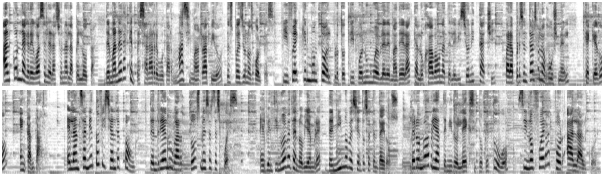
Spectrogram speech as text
Alcon le agregó aceleración a la pelota, de manera que empezara a rebotar más y más rápido después de unos golpes, y fue quien montó el prototipo en un mueble de madera que alojaba una televisión Hitachi para presentárselo a Bushnell, que quedó encantado. El lanzamiento oficial de Pong tendría lugar dos meses después, el 29 de noviembre de 1972, pero no habría tenido el éxito que tuvo si no fuera por Al Alcorn,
